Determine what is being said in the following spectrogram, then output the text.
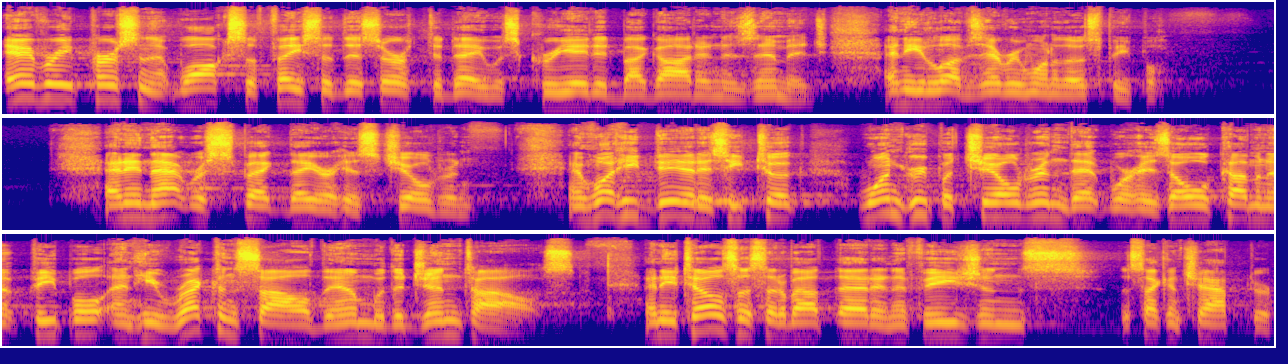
every person that walks the face of this earth today was created by God in his image, and he loves every one of those people. And in that respect, they are his children. And what he did is he took one group of children that were his old covenant people and he reconciled them with the Gentiles. And he tells us about that in Ephesians, the second chapter.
